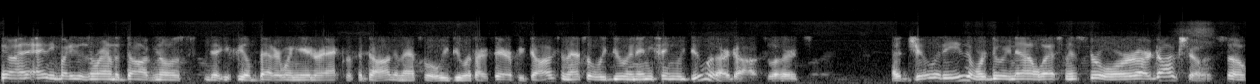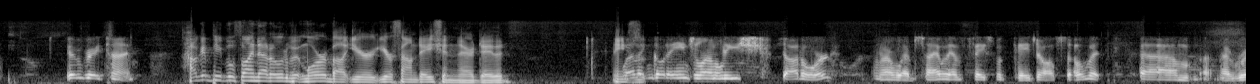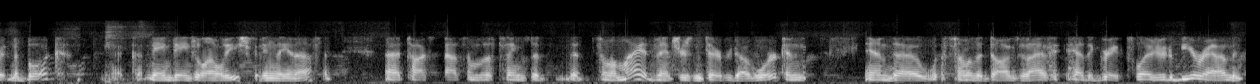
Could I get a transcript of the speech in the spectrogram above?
you know anybody who's around a dog knows that you feel better when you interact with the dog, and that's what we do with our therapy dogs, and that's what we do in anything we do with our dogs, whether it's agility that we're doing now at Westminster or our dog shows. So have a great time. How can people find out a little bit more about your your foundation there, David? Well, they can go to angelonleash.org on our website. We have a Facebook page also, but um, I've written a book named Angel on a Leash, fittingly enough, and uh, it talks about some of the things that, that some of my adventures in therapy dog work and and uh, with some of the dogs that I've had the great pleasure to be around and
